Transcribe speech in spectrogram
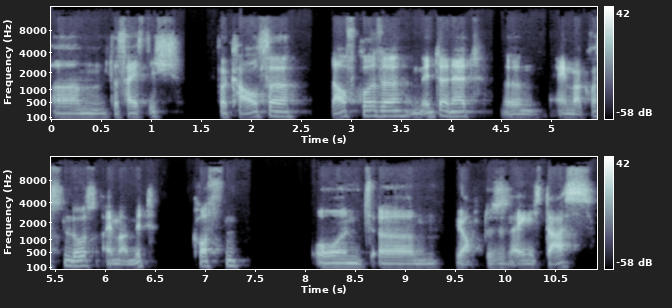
Ähm, das heißt, ich verkaufe Laufkurse im Internet, ähm, einmal kostenlos, einmal mit Kosten. Und ähm, ja, das ist eigentlich das,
